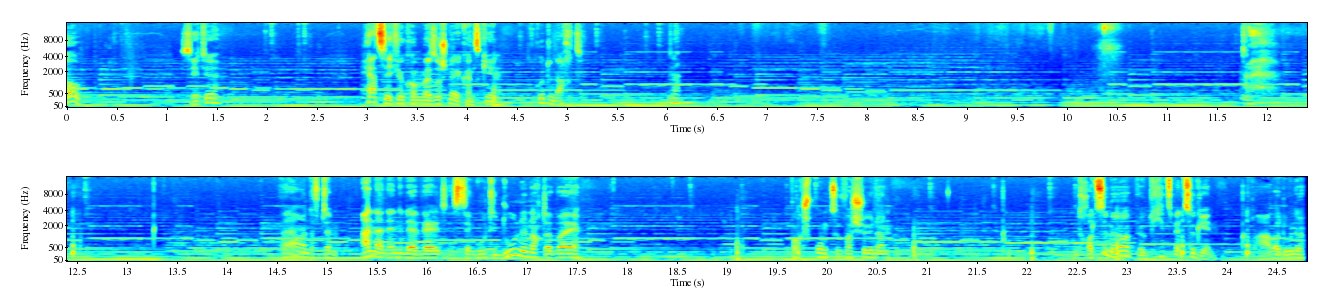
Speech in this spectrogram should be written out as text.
Oh. Seht ihr? Herzlich willkommen bei So schnell kann's gehen. Gute Nacht. Dem anderen Ende der Welt ist der gute Dune noch dabei. Bocksprung zu verschönern. Und trotzdem immer pünktlich ins Bett zu gehen. Aber Dune,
